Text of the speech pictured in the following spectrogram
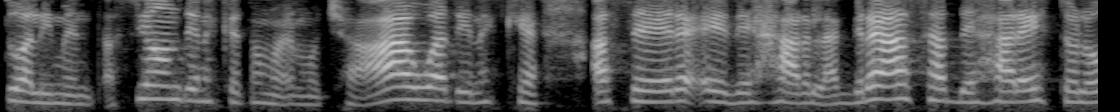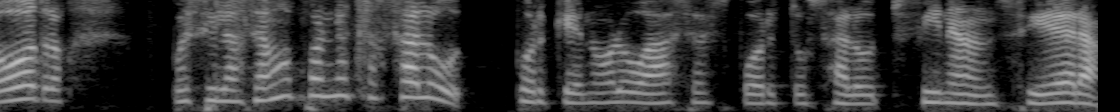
tu alimentación, tienes que tomar mucha agua, tienes que hacer, eh, dejar las grasas, dejar esto, lo otro. Pues si lo hacemos por nuestra salud, ¿por qué no lo haces por tu salud financiera?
